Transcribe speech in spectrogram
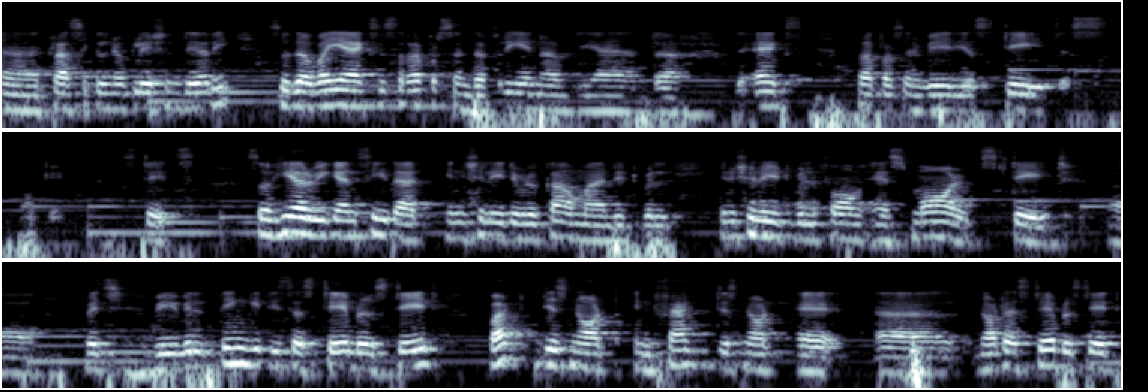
uh, classical nucleation theory. So the y-axis represent the free energy and uh, the x represent various stages okay states. So here we can see that initially it will come and it will initially it will form a small state uh, which we will think it is a stable state but it is not in fact it is not a uh, not a stable state.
